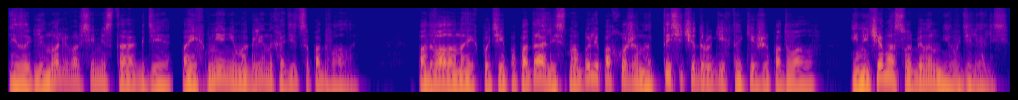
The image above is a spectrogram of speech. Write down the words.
и заглянули во все места, где, по их мнению, могли находиться подвалы. Подвалы на их пути попадались, но были похожи на тысячи других таких же подвалов и ничем особенным не выделялись.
